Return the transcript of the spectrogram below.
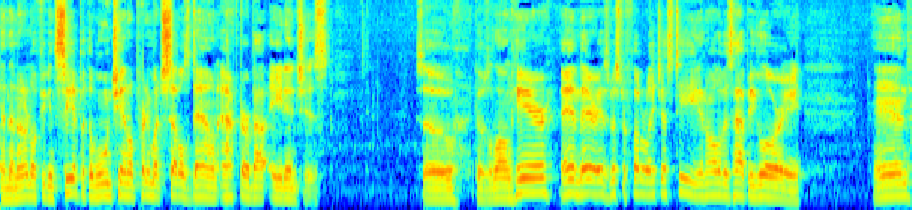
And then I don't know if you can see it, but the wound channel pretty much settles down after about 8 inches. So it goes along here, and there is Mr. Federal HST in all of his happy glory. And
